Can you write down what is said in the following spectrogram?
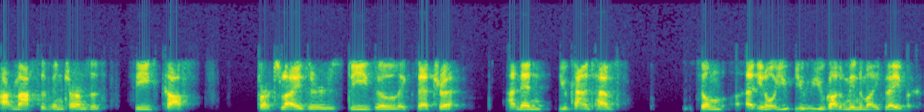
are massive in terms of seed costs, fertilizers, diesel, etc. And then you can't have some. Uh, you know you you you've got to minimise labour.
